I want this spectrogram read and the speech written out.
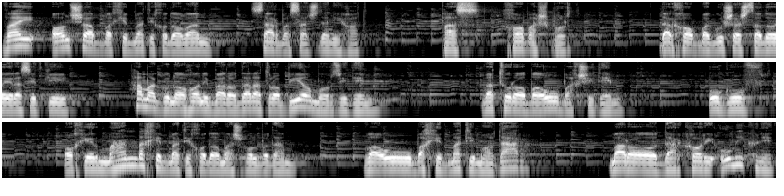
вай он шаб ба хидмати худованд сар ба саҷда ниҳод пас хобаш бурд дар хоб ба гӯшаш садое расид ки ҳама гуноҳони бародаратро биомурзидем ва туро ба ӯ бахшидем ӯ гуфт охир ман ба хидмати худо машғул будам ва ӯ ба хидмати модар маро дар кори ӯ мекунед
